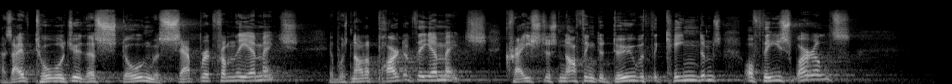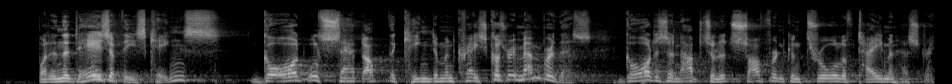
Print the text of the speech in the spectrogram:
As I've told you, this stone was separate from the image. It was not a part of the image. Christ has nothing to do with the kingdoms of these worlds. But in the days of these kings, God will set up the kingdom in Christ. Because remember this God is in absolute sovereign control of time and history.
